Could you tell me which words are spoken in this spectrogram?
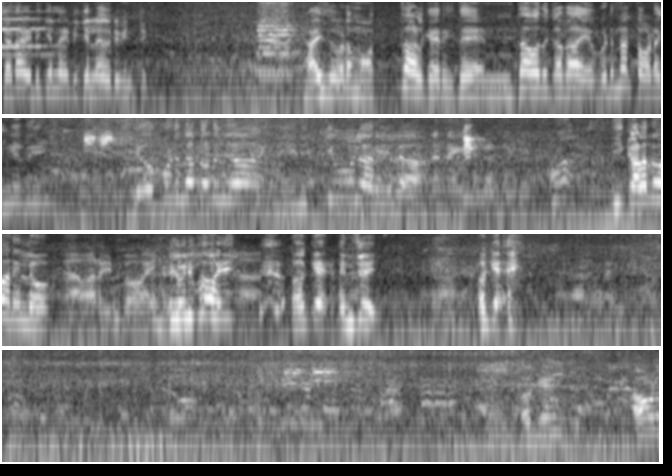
ചേട്ടാ ഇടിക്കല്ലേ ഇടിക്കല്ലേ ഒരു മിനിറ്റ് ഗൈസ് ഇവിടെ മൊത്തം ആൾക്കാർ ഇത് എന്താ അത് കഥ? എവിടുന്നാ തുടങ്ങിയത്? എവിടുന്നാ തുടങ്ങിയ? എനിക്ക് പോലും അറിയില്ല. ഈ കളർ മാറിയല്ലോ? യൂണിഫോമായി ഓക്കെ എൻജോയ് ഓക്കെ ഓക്കെ അപ്പോൾ നമ്മൾ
